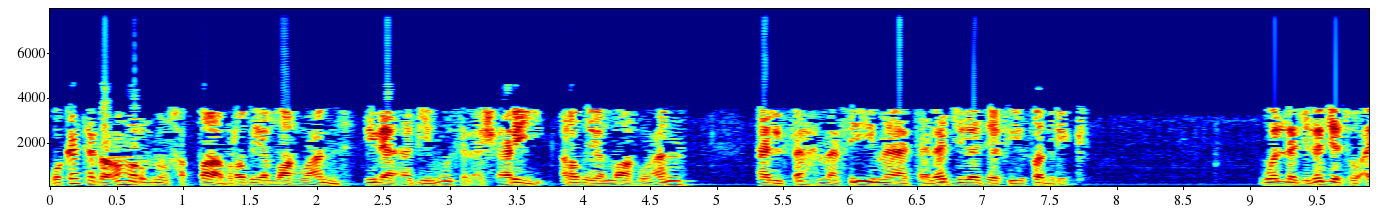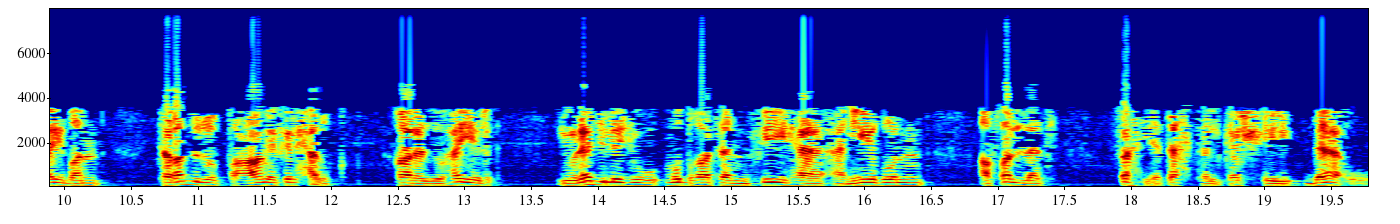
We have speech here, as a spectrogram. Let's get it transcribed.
وكتب عمر بن الخطاب رضي الله عنه إلى أبي موسى الأشعري رضي الله عنه الفهم فيما تلجلج في صدرك. واللجلجة أيضا تردد الطعام في الحلق. قال زهير يلجلج مضغة فيها أنيض أصلت فهي تحت الكشح داء.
